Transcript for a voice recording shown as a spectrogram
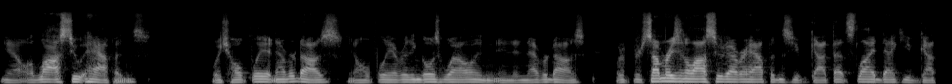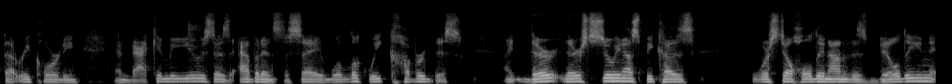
you know, a lawsuit happens, which hopefully it never does, you know, hopefully everything goes well and, and it never does. But if for some reason a lawsuit ever happens, you've got that slide deck, you've got that recording, and that can be used as evidence to say, well, look, we covered this I, they're they're suing us because we're still holding on to this building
